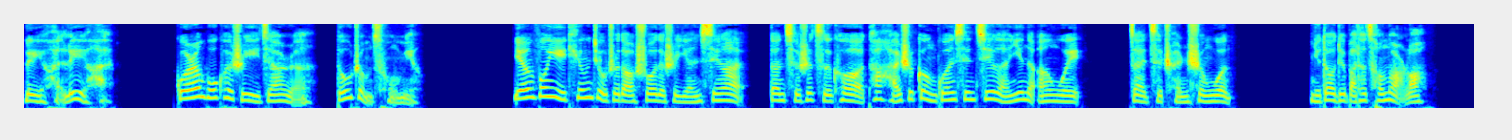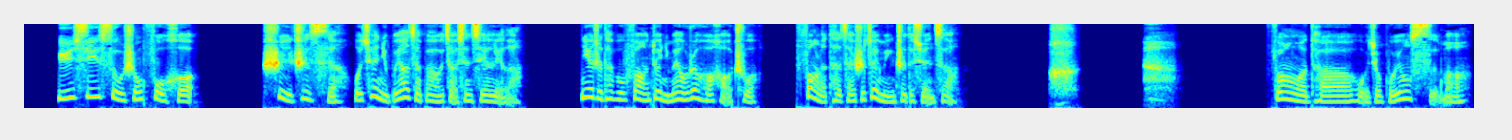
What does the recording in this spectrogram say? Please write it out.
厉害厉害，果然不愧是一家人，都这么聪明。”严峰一听就知道说的是严心爱，但此时此刻他还是更关心姬兰英的安危，再次沉声问：“你到底把她藏哪儿了？”于西肃声附和：“事已至此，我劝你不要再抱有侥幸心理了。捏着他不放，对你没有任何好处，放了他才是最明智的选择。放了他，我就不用死吗？”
